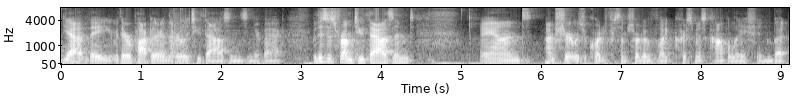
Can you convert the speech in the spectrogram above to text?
yeah, they they were popular in the early 2000s, and they're back. But this is from 2000 and I'm sure it was recorded for some sort of like Christmas compilation. But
